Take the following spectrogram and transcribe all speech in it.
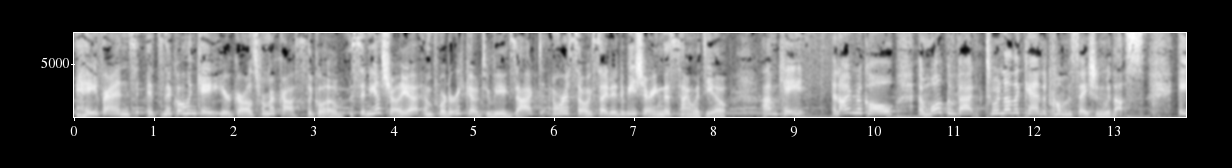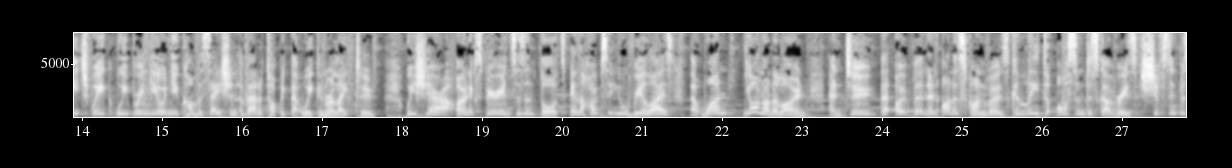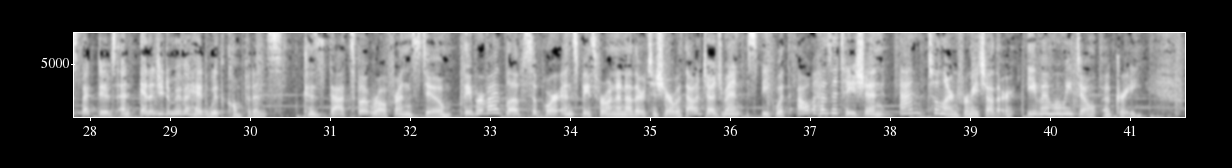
Hey friends, it's Nicole and Kate, your girls from across the globe, Sydney, Australia, and Puerto Rico to be exact, and we're so excited to be sharing this time with you. I'm Kate. And I'm Nicole, and welcome back to another candid conversation with us. Each week, we bring you a new conversation about a topic that we can relate to. We share our own experiences and thoughts in the hopes that you'll realize that one, you're not alone, and two, that open and honest convos can lead to awesome discoveries, shifts in perspectives, and energy to move ahead with confidence. Because that's what real friends do. They provide love, support, and space for one another to share without judgment, speak without hesitation, and to learn from each other, even when we don't agree.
